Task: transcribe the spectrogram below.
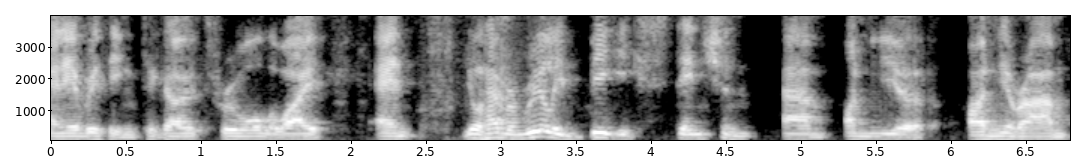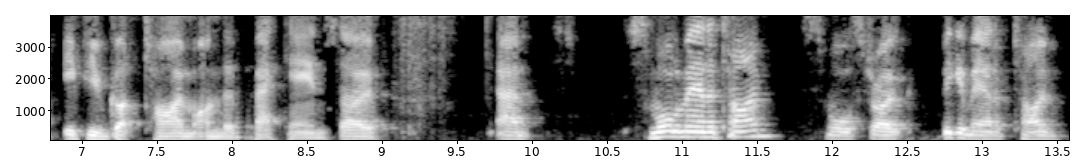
and everything to go through all the way. And you'll have a really big extension um, on your on your arm if you've got time on the back end. So um, small amount of time, small stroke, big amount of time,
